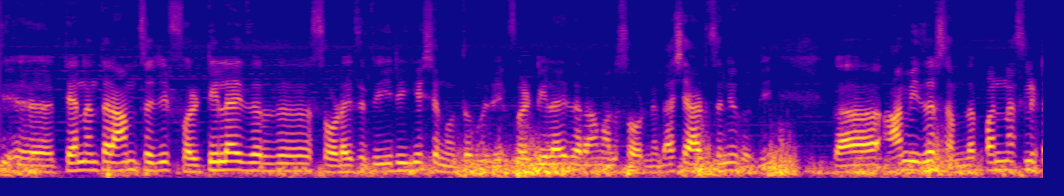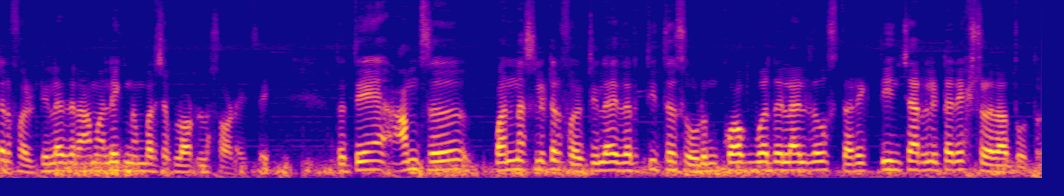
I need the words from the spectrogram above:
ते- त्यानंतर आमचं जे फर्टिलायझर सोडायचं ते इरिगेशन होतं. म्हणजे फर्टिलायझर आम्हाला सोडण्यात अशी अडचण येत होती. का आम्ही जर समजा पन्नास लिटर फर्टिलायझर आम्हाला एक नंबरच्या प्लॉटला सोडायचं आहे तर ते आमचं पन्नास लिटर फर्टिलायझर तिथं सोडून कॉक बदलायला जाऊस तर एक तीन चार लिटर एक्स्ट्रा जात होतं.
